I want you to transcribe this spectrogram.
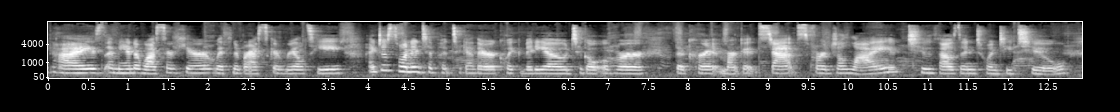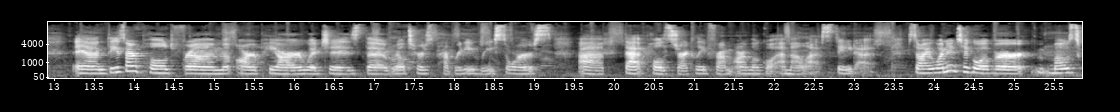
guys, Amanda Wasser here with Nebraska Realty. I just wanted to put together a quick video to go over the current market stats for July 2022. And these are pulled from RPR, which is the Realtors Property Resource uh, that pulls directly from our local MLS data. So I wanted to go over most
